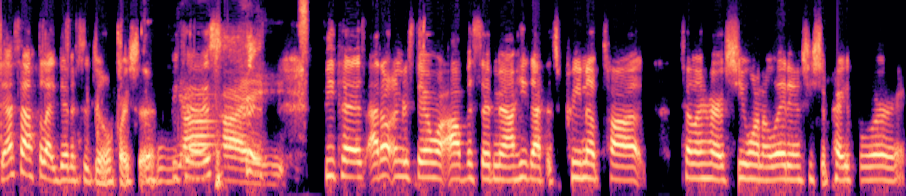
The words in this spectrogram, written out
That's how I feel like Dennis is doing for sure because right. because I don't understand why all of a sudden now he got this prenup talk telling her if she want a wedding she should pay for it.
